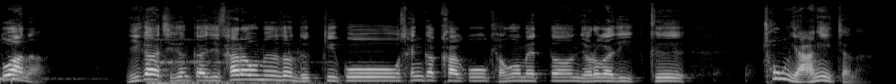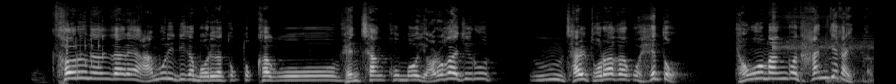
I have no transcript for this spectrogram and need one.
또 하나 네가 지금까지 살아오면서 느끼고 생각하고 경험했던 여러 가지 그 총량이 있잖아 서른한 살에 아무리 네가 머리가 똑똑하고 괜찮고 뭐 여러 가지로 음, 잘 돌아가고 해도 경험한 건 한계가 있다고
